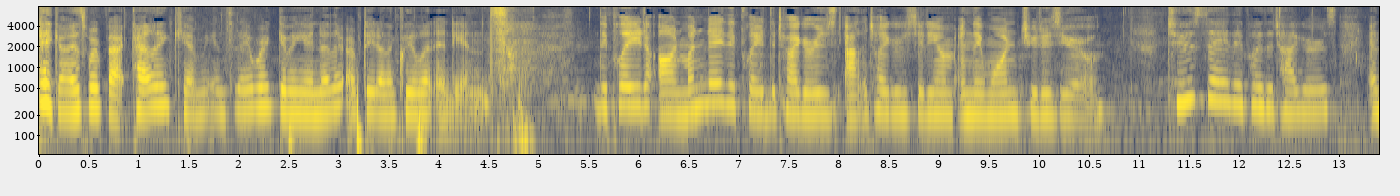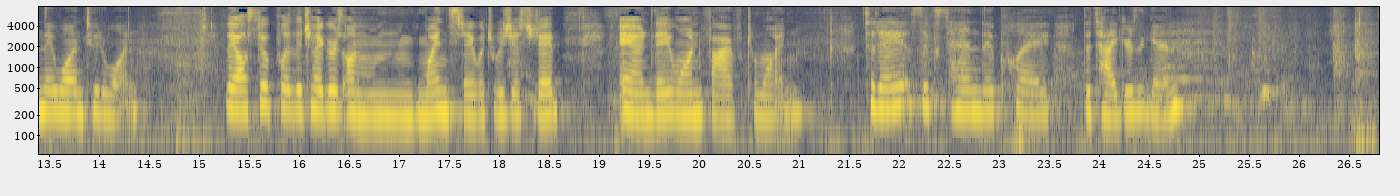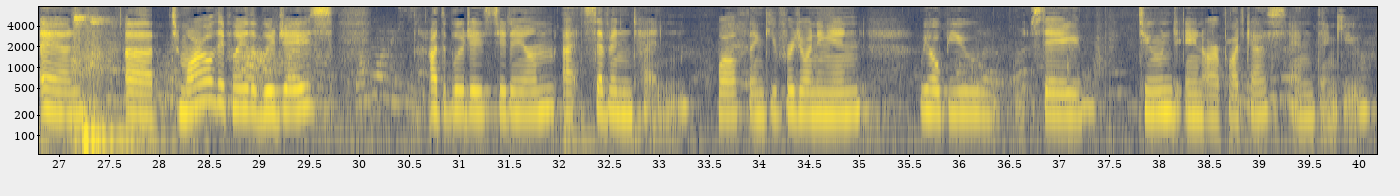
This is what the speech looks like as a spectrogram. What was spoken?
Hey guys, we're back, Kylie and Cami, and today we're giving you another update on the Cleveland Indians. They played on Monday. They played the Tigers at the Tiger Stadium, and they won two to zero. Tuesday they played the Tigers and they won two to one. They also played the Tigers on Wednesday, which was yesterday, and they won five to one. Today at six ten they play the Tigers again. And uh, tomorrow they play the Blue Jays at the Blue Jays Stadium at 7:10. Well, thank you for joining in. We hope you stay tuned in our podcast and thank you.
